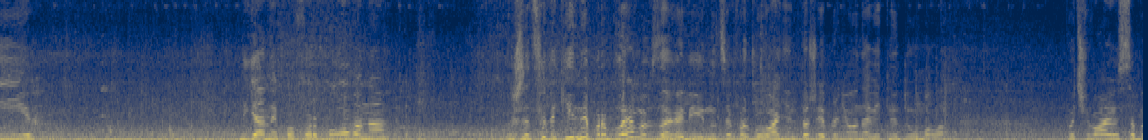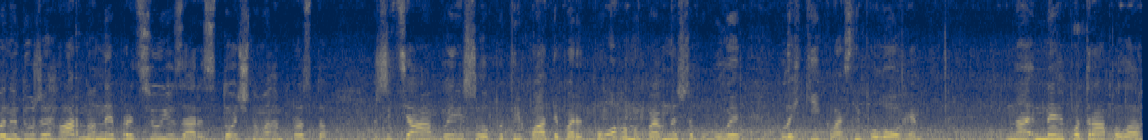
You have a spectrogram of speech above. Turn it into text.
І я не пофарбована. Вже це такі не проблеми взагалі. Ну це фарбування, не то, що я про нього навіть не думала. Почуваю себе не дуже гарно, не працюю зараз точно. Мене просто життя вирішило потріпати перед пологами. Певне, щоб були легкі, класні пологи. Не потрапила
